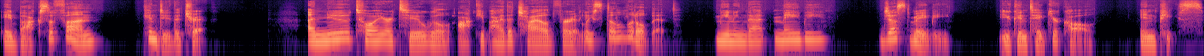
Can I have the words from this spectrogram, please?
a box of fun can do the trick. A new toy or two will occupy the child for at least a little bit, meaning that maybe, just maybe, you can take your call in peace.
